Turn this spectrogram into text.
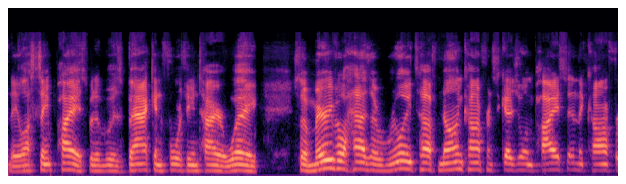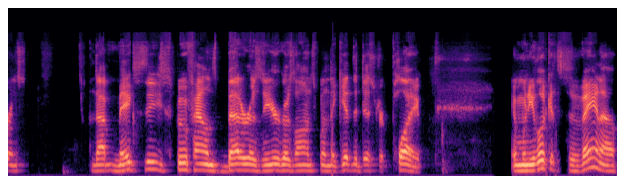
They lost St. Pius, but it was back and forth the entire way. So Maryville has a really tough non-conference schedule, and Pius in the conference that makes these spoof hounds better as the year goes on when they get the district play. And when you look at Savannah,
